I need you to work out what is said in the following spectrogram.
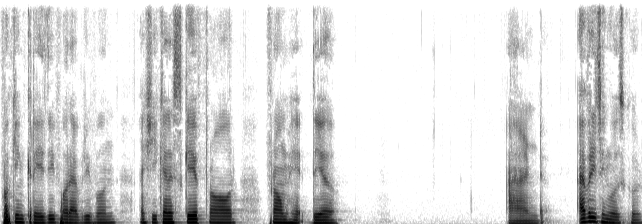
fucking crazy for everyone and she can escape from from there and everything was good.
